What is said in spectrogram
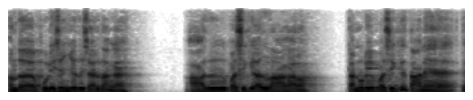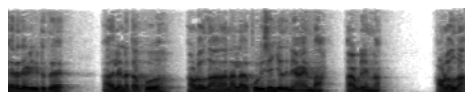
அந்த புலி செஞ்சது சரிதாங்க. அது பசிக்கு அதுதான் ஆகாரம். தன்னுடைய பசிக்கு தானே இற தேடிக்கிட்டுது. அதில் என்ன தப்பு? அவ்வளவுதான். அதனால் புலி செஞ்சது நியாயம்தான் அப்படின்னா. அவ்வளவுதான்.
